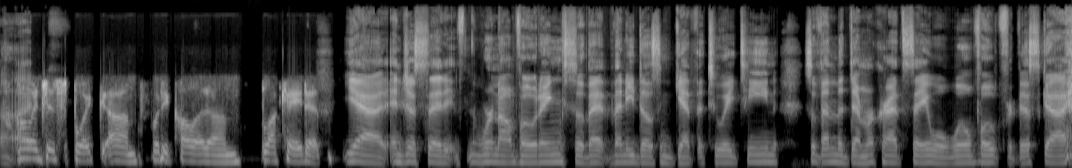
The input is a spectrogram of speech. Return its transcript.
uh, oh, and just boy, um, what do you call it? Um, blockade it. yeah, and just said we're not voting, so that then he doesn't get the 218. So then the Democrats say, well, we'll vote for this guy,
